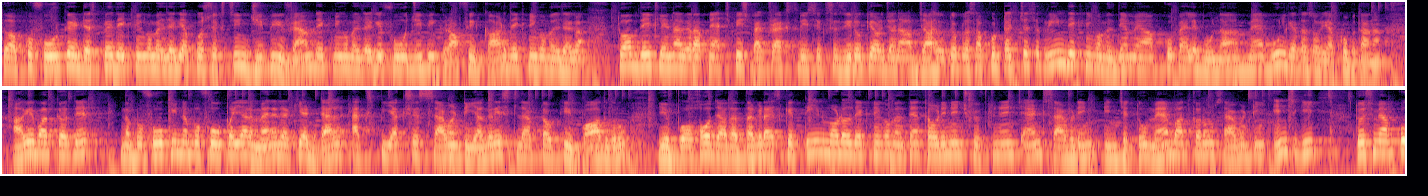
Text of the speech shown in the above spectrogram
तो आपको फोर के डिस्प्ले देखने को मिल जाएगी, आपको सिक्सटीन जी बी रैम देखने को मिल जाएगी four G B graphic card देखने को मिल जाएगा। तो आप देख लेना, अगर आपने H P Spectre x three six zero की और जाना, आप जा सकते हो प्लस आपको टच स्क्रीन देखने को मिलती है। मैं आपको पहले भूलना मैं भूल गया था सॉरी आपको बताना। आगे बात करते हैं नंबर फोर की नंबर फोर पर यार मैंने रखी है Dell X P X seventy अगर इस लैपटॉप की बात करूँ, ये बहुत ज़्यादा तगड़ा है। इसके तीन मॉडल देखने को मिलते हैं thirteen inch fifteen inch and seventeen inch तो मैं बात करूँ सेवनटीन इंच की। तो इसमें आपको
